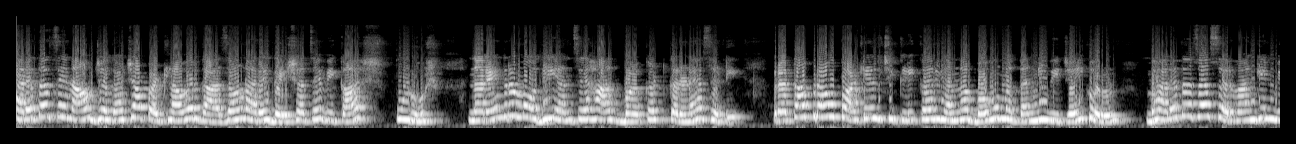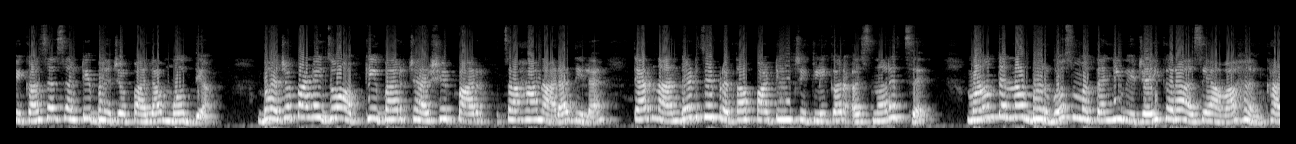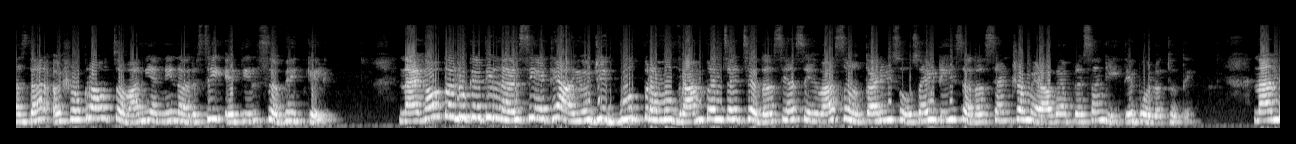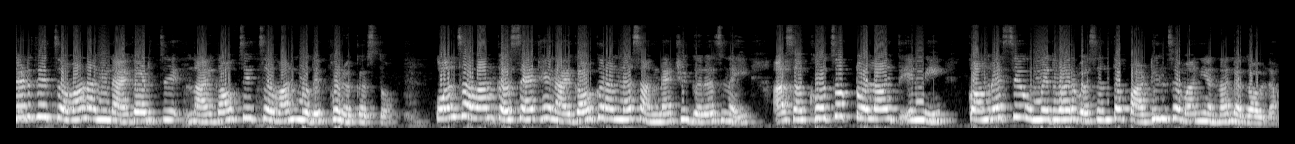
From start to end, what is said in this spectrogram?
भारताचे नाव जगाच्या पटलावर गाजवणारे देशाचे विकास पुरुष नरेंद्र मोदी यांचे हात बळकट करण्यासाठी प्रतापराव पाटील चिखलीकर यांना बहुमतांनी विजयी करून भारताचा सर्वांगीण विकासासाठी भाजपाला मत द्या. भाजपाने जो अबकी बार चारशे पारचा हा नारा दिलाय त्यात नांदेडचे प्रताप पाटील चिखलीकर असणारच आहेत. म्हणून त्यांना भरघोस मतांनी विजयी करा असे आवाहन खासदार अशोकराव चव्हाण यांनी नरसी येथील सभेत केले. नायगाव तालुक्यातील नरसी येथे आयोजित बूथ प्रमुख ग्रामपंचायत सदस्य सेवा सहकारी सोसायटी सदस्यांच्या मेळाव्याप्रसंगी ते बोलत होते. नांदेडचे चव्हाण आणि नायगडचे नायगावचे चव्हाणमध्ये फरक असतो. कोण चव्हाण कसे आहेत हे नायगावकरांना सांगण्याची गरज नाही असा खोचक टोला यांनी काँग्रेसचे उमेदवार वसंत पाटील चव्हाण यांना लगावला.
